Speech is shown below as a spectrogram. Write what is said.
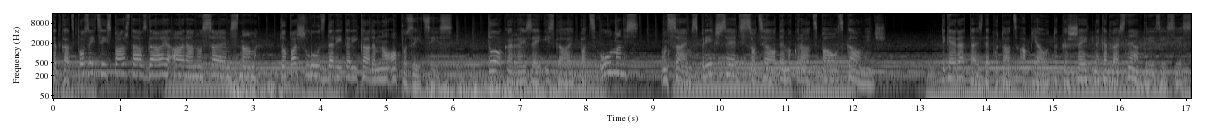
kad kāds pozīcijas pārstāvs gāja ārā no saimas nama, to pašu lūdz darīt arī kādam no opozīcijas. To, ka reizē izgāja pats Ulmanis un saimas priekšsēdis sociāldemokrāts Pauls Kalniņš. Tikai retais deputāts apjauta, ka šeit nekad vairs neatgriezīsies,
